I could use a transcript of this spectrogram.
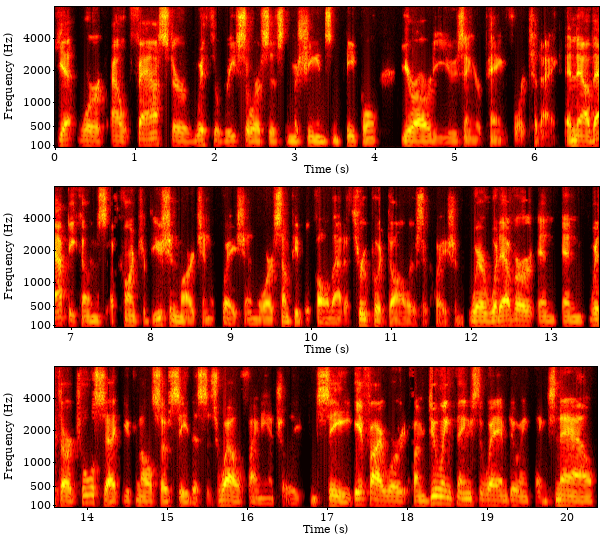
get work out faster with the resources, the machines and people you're already using or paying for today. And now that becomes a contribution margin equation, or some people call that a throughput dollars equation, where whatever, and, and with our tool set, you can also see this as well financially. You can see if I were, if I'm doing things the way I'm doing things now,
